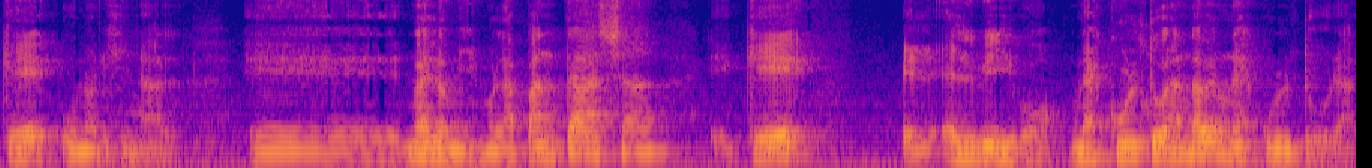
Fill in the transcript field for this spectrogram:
que un original. Eh, no es lo mismo la pantalla eh, que el, vivo, una escultura. Anda a ver una escultura.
